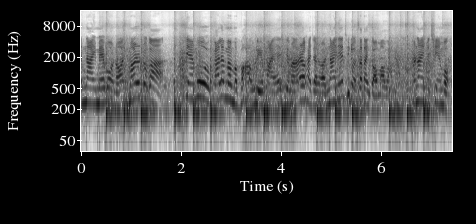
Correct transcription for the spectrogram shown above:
အနိုင်ပဲပေါ့နော်ညီမတို့တော့ကပြန်ဖို့ကားလက်မမပါဘူးလေမှာရဲ့ဒီမှာအဲ့တော့ခါကျတော့နိုင်တဲ့ထိတော့စက်တိုက်သွားမှာပါမနိုင်မချင်းပေါ့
